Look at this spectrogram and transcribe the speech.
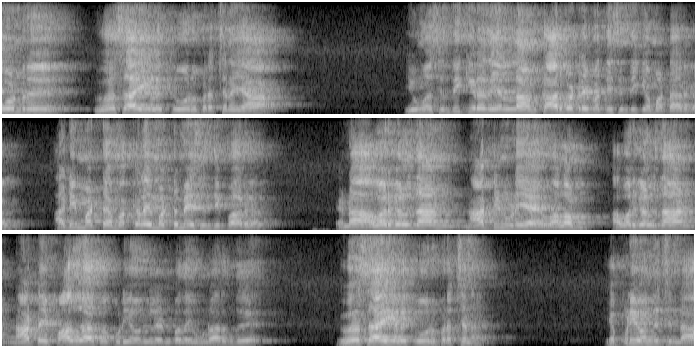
போன்று விவசாயிகளுக்கு ஒரு பிரச்சனையாக இவங்க சிந்திக்கிறது எல்லாம் கார்பரேட்டை பற்றி சிந்திக்க மாட்டார்கள். அடிமட்ட மக்களை மட்டுமே சிந்திப்பார்கள். ஏன்னா அவர்கள்தான் நாட்டினுடைய வளம். அவர்கள்தான் நாட்டை பாதுகாக்கக்கூடியவர்கள் என்பதை உணர்ந்து விவசாயிகளுக்கு ஒரு பிரச்சனை. எப்படி வந்துச்சுன்னா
